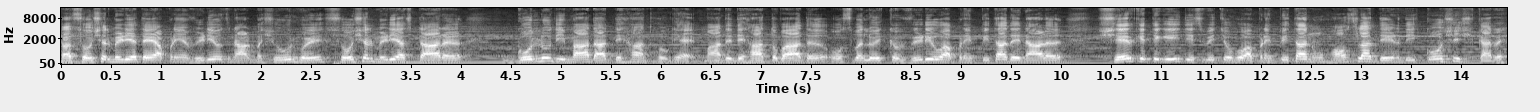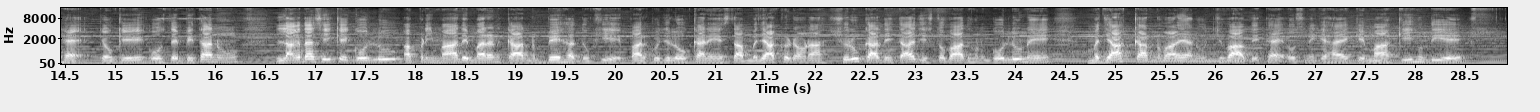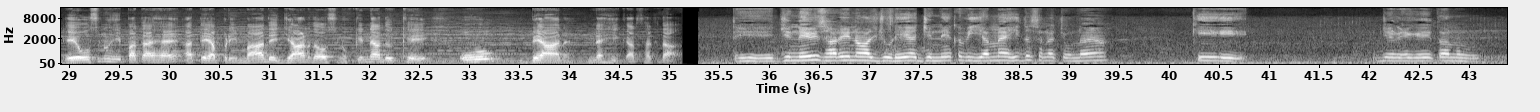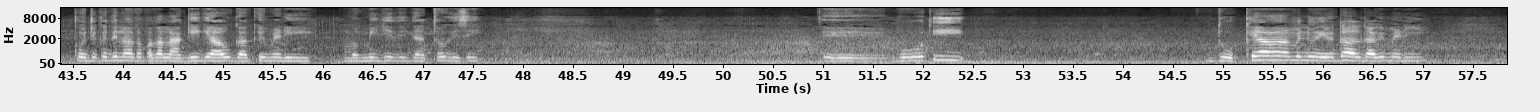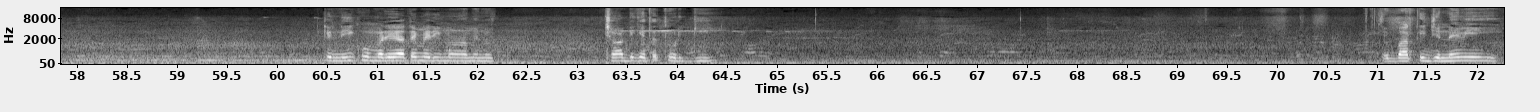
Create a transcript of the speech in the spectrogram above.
ਤਾਂ ਸੋਸ਼ਲ ਮੀਡੀਆ ਤੇ ਆਪਣੀਆਂ ਵੀਡੀਓਜ਼ ਨਾਲ ਮਸ਼ਹੂਰ ਹੋਏ ਸੋਸ਼ਲ ਮੀਡੀਆ ਸਟਾਰ ਗੋਲੂ ਦੀ ਮਾਂ ਦਾ ਦੇਹਾਂਤ ਹੋ ਗਿਆ ਹੈ। ਮਾਂ ਦੇ ਦੇਹਾਂਤ ਤੋਂ ਬਾਅਦ ਉਸ ਵੱਲੋਂ ਇੱਕ ਵੀਡੀਓ ਆਪਣੇ ਪਿਤਾ ਦੇ ਨਾਲ ਸ਼ੇਅਰ ਕੀਤੀ ਗਈ, ਜਿਸ ਵਿੱਚ ਉਹ ਆਪਣੇ ਪਿਤਾ ਨੂੰ ਹੌਸਲਾ ਦੇਣ ਦੀ ਕੋਸ਼ਿਸ਼ ਕਰ ਰਿਹਾ ਹੈ। ਕਿਉਂਕਿ ਉਸ ਦੇ ਪਿਤਾ ਨੂੰ ਲੱਗਦਾ ਸੀ ਕਿ ਗੋਲੂ ਆਪਣੀ ਮਾਂ ਦੇ ਮਰਨ ਕਾਰਨ ਬੇਹੱਦ ਦੁਖੀ ਹੈ। ਪਰ ਕੁਝ ਲੋਕਾਂ ਨੇ ਇਸ ਦਾ ਮਜ਼ਾਕ ਉਡਾਉਣਾ ਸ਼ੁਰੂ ਕਰ ਦਿੱਤਾ, ਜਿਸ ਤੋਂ ਬਾਅਦ ਹੁਣ ਗੋਲੂ ਨੇ ਮਜ਼ਾਕ ਕਰਨ ਵਾਲਿਆਂ ਨੂੰ ਜਵਾਬ ਦਿੱਤਾ ਹੈ। ਉਸਨੇ ਕਿਹਾ ਹੈ ਕਿ ਮਾਂ ਕੀ ਹੁੰਦੀ ਹੈ ਇਹ ਉਸ ਨੂੰ ਹੀ ਪਤਾ ਹੈ ਅਤੇ ਆਪਣੀ ਮਾਂ ਦੇ ਜਾਣ ਦਾ ਉਸ ਨੂੰ ਕਿੰਨਾ ਦੁੱਖ ਹੈ ਉਹ ਬਿਆਨ ਨਹੀਂ ਕਰ ਸਕਦਾ। ਤੇ ਜਿੰਨੇ ਵੀ ਸਾਰੇ ਨਾਲ ਜੁੜੇ ਆ, ਜਿੰਨੇ ਕੁ ਆ, ਮੈਂ ਇਹੀ ਦੱਸਣਾ ਚਾਹੁੰਦਾ ਆ ਕਿ ਜਿਵੇਂ ਕਿ ਤੁਹਾਨੂੰ ਕੁਝ ਕੁ ਦਿਨਾਂ ਤੋਂ ਪਤਾ ਲੱਗ ਹੀ ਗਿਆ ਹੋਊਗਾ ਕਿ ਮੇਰੀ ਮੰਮੀ ਜੀ ਦੀ ਡੈਥ ਹੋ ਗਈ ਸੀ। ਤੇ ਬਹੁਤ ਹੀ ਦੁੱਖ ਆ ਮੈਨੂੰ ਇਹ ਗੱਲ ਦਾ ਕਿ ਮੇਰੀ ਕਿੰਨੀ ਕੁ ਉਮਰ ਆ ਤੇ ਮੇਰੀ ਮਾਂ ਮੈਨੂੰ ਛੱਡ ਕੇ ਤੇ ਤੁਰ ਗਈ। ਤੇ ਬਾਕੀ ਜਿੰਨੇ ਵੀ,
